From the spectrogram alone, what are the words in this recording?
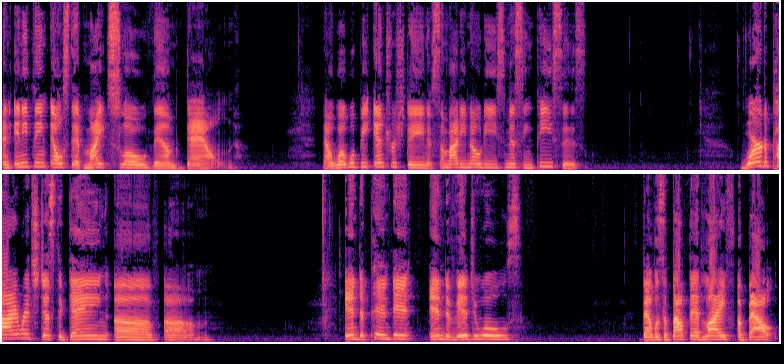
and anything else that might slow them down. Now, what would be interesting if somebody know these missing pieces were the pirates just a gang of um, independent individuals that was about that life, about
